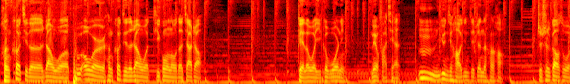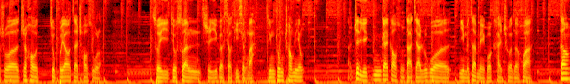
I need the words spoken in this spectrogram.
很客气的让我 pull over，很客气的让我提供了我的驾照，给了我一个 warning，没有罚钱。嗯，运气好，运气真的很好，只是告诉我说之后就不要再超速了，所以就算是一个小提醒吧，警钟长鸣。这里应该告诉大家，如果你们在美国开车的话，当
